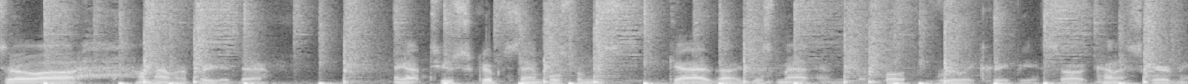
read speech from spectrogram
so uh, I'm having a pretty good day. I got two script samples from this guy that I just met, and they're both really creepy, so it kind of scared me.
